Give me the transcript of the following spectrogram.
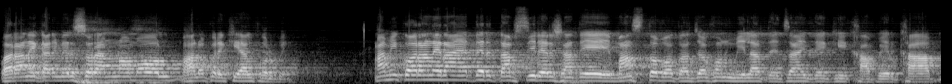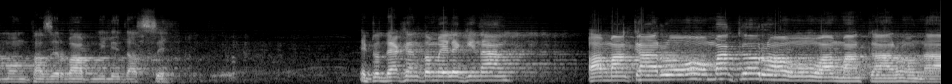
কোরআনে কারিমের সোরান নমল ভালো করে খেয়াল করবেন। আমি কোরআনের আয়াতের তাফসিরের সাথে বাস্তবতা যখন মিলাতে চাই, দেখি খাপের খাপ, মমতাজের বাপ মিলে যাচ্ছে। একটু দেখেন তো মেলে কিনা? অমাকারো, মাকরো, অমাকারো না,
